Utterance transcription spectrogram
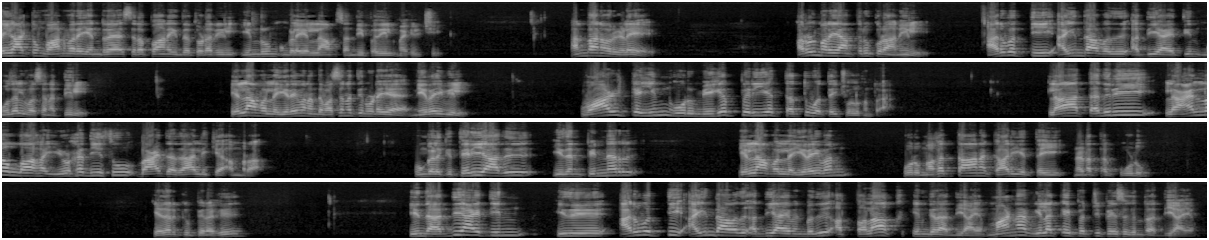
வழிகாட்டும் வான்வரை என்ற சிறப்பான இந்த தொடரில் இன்றும் உங்களை எல்லாம் சந்திப்பதில் மகிழ்ச்சி. அன்பானவர்களே அருள்மறையாம் திருக்குரானில் அறுபத்தி ஐந்தாவது அத்தியாயத்தின் முதல் வசனத்தில் எல்லாம் வல்ல இறைவன் அந்த வசனத்தினுடைய நிறைவில் வாழ்க்கையின் ஒரு மிகப்பெரிய தத்துவத்தை சொல்கின்றார் லா ததிரி லஅல்லல்லாஹ யுஹதிசு பஅத தாலிக அம்ரா. உங்களுக்கு தெரியாது இதன் பின்னர் எல்லாம் வல்ல இறைவன் ஒரு மகத்தான காரியத்தை நடத்தக்கூடும். எதற்கு பிறகு? இந்த அத்தியாயத்தின் இது அறுபத்தி ஐந்தாவது அத்தியாயம் என்பது அத்தலாக் என்கிற அத்தியாயம் மன விலக்கை பற்றி பேசுகின்ற அத்தியாயம்.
